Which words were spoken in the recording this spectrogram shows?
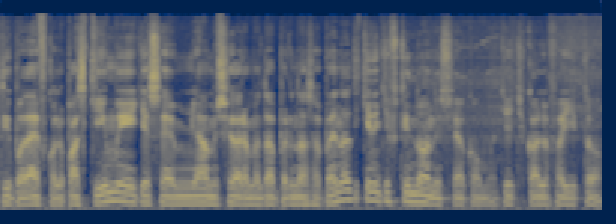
τίποτα εύκολο. Πας Κύμη και σε μια μισή ώρα μετά περνάς απέναντι και είναι και φτηνό νησί ακόμα και έχει καλό φαγητό.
